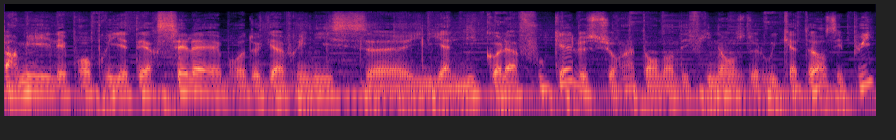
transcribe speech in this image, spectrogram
Parmi les propriétaires célèbres de Gavrinis, euh, il y a Nicolas Fouquet, le surintendant des finances de Louis XIV, et puis,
